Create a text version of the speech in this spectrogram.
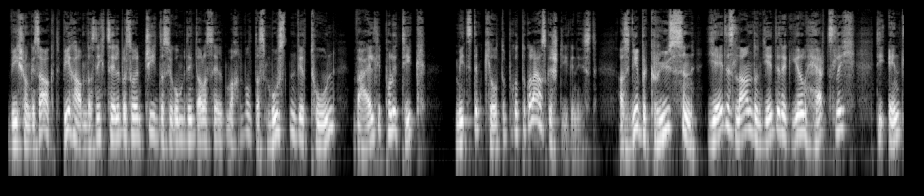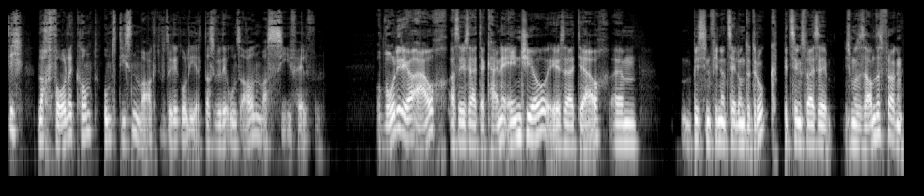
wie schon gesagt, wir haben das nicht selber so entschieden, dass wir unbedingt alles selber machen wollen. Das mussten wir tun, weil die Politik mit dem Kyoto-Protokoll ausgestiegen ist. Also wir begrüßen jedes Land und jede Regierung herzlich, die endlich nach vorne kommt und diesen Markt wieder reguliert. Das würde uns allen massiv helfen. Obwohl ihr ja auch, also ihr seid ja keine NGO, ihr seid ja auch ähm, ein bisschen finanziell unter Druck, beziehungsweise, ich muss es anders fragen,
